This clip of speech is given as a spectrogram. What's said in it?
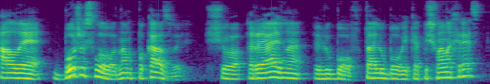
Але Боже Слово нам показує, що реальна любов, та любов, яка пішла на хрест,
